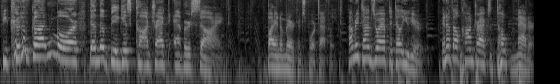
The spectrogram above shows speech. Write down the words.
He could have gotten more than the biggest contract ever signed by an American sports athlete. How many times do I have to tell you here? NFL contracts don't matter.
